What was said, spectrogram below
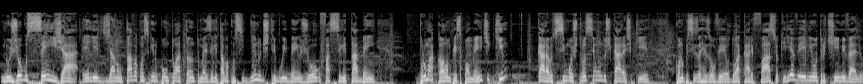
No jogo 6 já, ele já não estava conseguindo pontuar tanto, mas ele estava conseguindo distribuir bem o jogo, facilitar bem pro McCollum principalmente, que, cara, se mostrou ser um dos caras que, quando precisa resolver, eu dou a cara fácil. Eu queria ver ele em outro time, velho.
